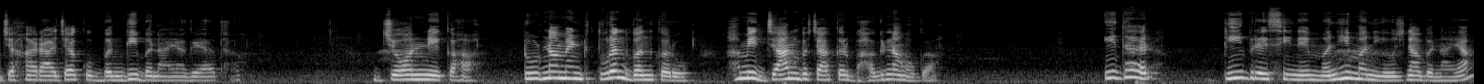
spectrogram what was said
जहाँ राजा को बंदी बनाया गया था। जॉन ने कहा टूर्नामेंट तुरंत बंद करो। हमें जान बचाकर भागना होगा। इधर, डी ब्रेसी ने मन ही मन योजना बनाया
